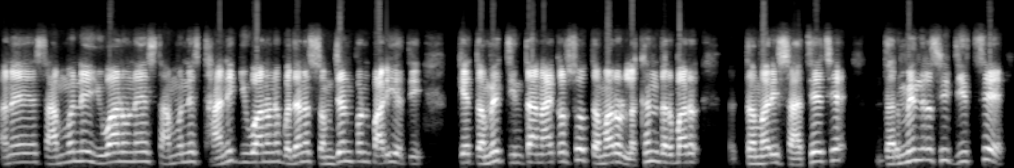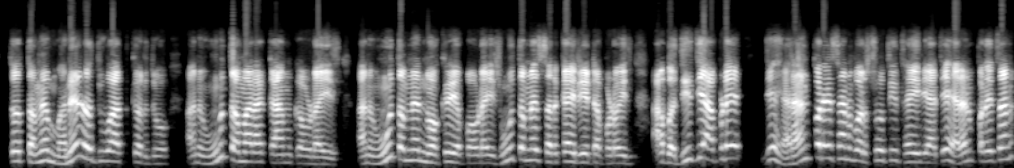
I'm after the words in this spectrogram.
અને સામાન્ય યુવાનોને, સામાન્ય સ્થાનિક યુવાનોને બધાને સમજણ પણ પાડી હતી કે તમે ચિંતા ના કરશો, તમારો લખન દરબાર તમારી સાથે છે. ધર્મેન્દ્રસિંહ જીતશે, તો તમે મને રજૂઆત કરજો અને હું તમારા કામ કવડાવીશ અને હું તમને નોકરી અપાવડાવીશ, હું તમને સરકારી રેટ અપાવડાવીશ. આ બધી જે આપણે જે હેરાન પરેશાન વર્ષોથી થઈ રહ્યા છે, હેરાન પરેશાન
